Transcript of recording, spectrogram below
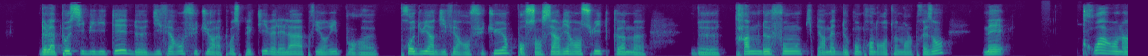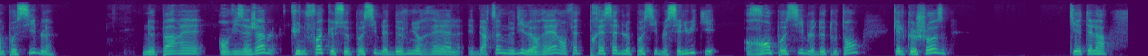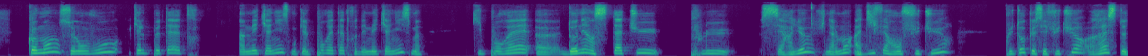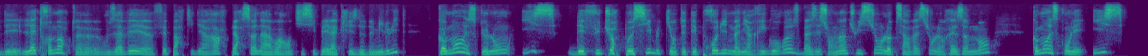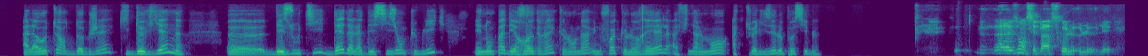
de la possibilité de différents futurs. La prospective, elle est là a priori pour euh, produire différents futurs, pour s'en servir ensuite comme euh, de trames de fond qui permettent de comprendre autrement le présent. Mais croire en impossible ne paraît envisageable qu'une fois que ce possible est devenu réel. Et Bergson nous dit le réel, en fait, précède le possible. C'est lui qui rend possible de tout temps quelque chose qui était là. Comment, selon vous, quel peut être un mécanisme ou quels pourraient être des mécanismes qui pourraient euh, donner un statut plus sérieux, finalement, à différents futurs plutôt que ces futurs restent des lettres mortes. Euh, vous avez euh, fait partie des rares personnes à avoir anticipé la crise de 2008. Comment est-ce que l'on hisse des futurs possibles qui ont été produits de manière rigoureuse, basés sur l'intuition, l'observation, le raisonnement? Comment est-ce qu'on les hisse à la hauteur d'objets qui deviennent euh, des outils d'aide à la décision publique et non pas des regrets que l'on a une fois que le réel a finalement actualisé le possible? La raison, c'est parce que,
